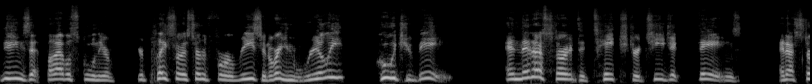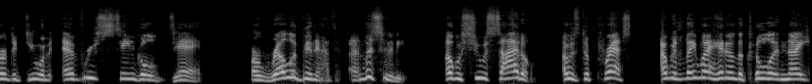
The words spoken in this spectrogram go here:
things at Bible school and you're you're placed on a certain for a reason. Are you really? Who would you be? And then I started to take strategic things and I started to do them every single day. Irrelevant. And uh, listen to me. I was suicidal. I was depressed. I would lay my head on the pillow at night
